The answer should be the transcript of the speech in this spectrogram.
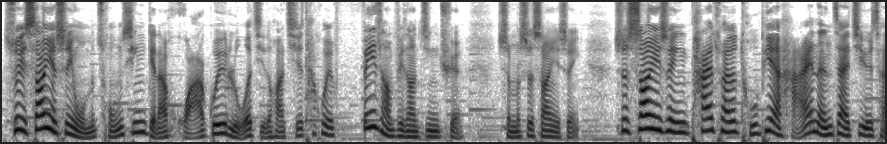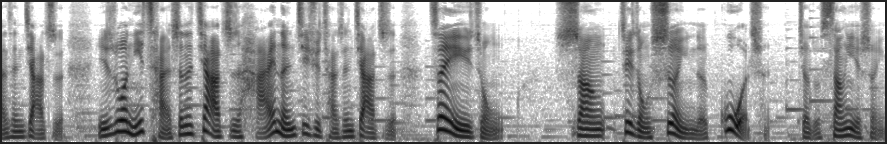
所以，商业摄影我们重新给它划归逻辑的话，其实它会非常非常精确。什么是商业摄影？是商业摄影拍出来的图片还能再继续产生价值，也就是说，你产生的价值还能继续产生价值，这一种。商这种摄影的过程叫做商业摄影。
